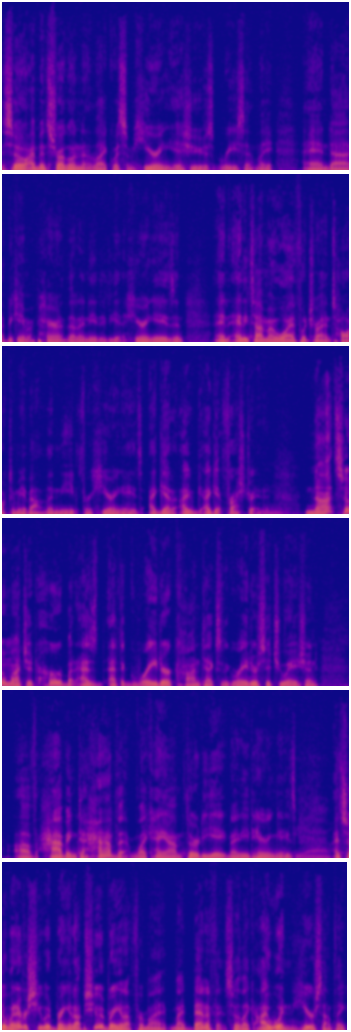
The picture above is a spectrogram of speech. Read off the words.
so I've been struggling uh, like with some hearing issues recently, and uh, it became apparent that I needed to get hearing aids. And and anytime my wife would try and talk to me about the need for hearing aids, I get I, I get frustrated not so much at her, but as at the greater context, of the greater situation of having to have them. Like, hey, I'm 38 and I need hearing aids. yeah And so whenever she would bring it up, she would bring it up for my my benefit. So like I wouldn't hear something,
